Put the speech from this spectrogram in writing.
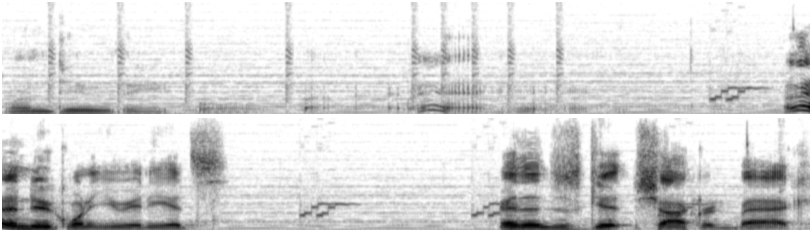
One, two, three, four, five. I'm gonna nuke one of you idiots. And then just get chakra back.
